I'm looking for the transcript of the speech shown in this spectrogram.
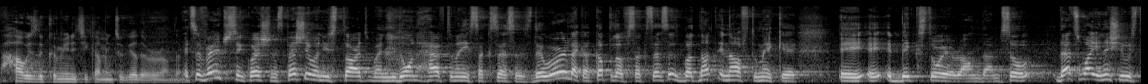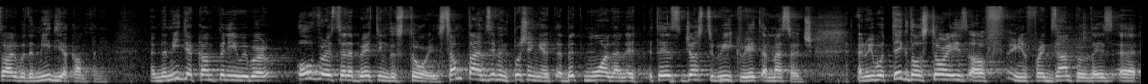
how is the community coming together around them? It's a very interesting question, especially when you start when you don't have too many successes. There were like a couple of successes, but not enough to make a, a, a big story around them. So that's why initially we started with a media company. And the media company, we were over celebrating the story, sometimes even pushing it a bit more than it, it is just to recreate a message. And we would take those stories of, you know, for example, there's uh,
